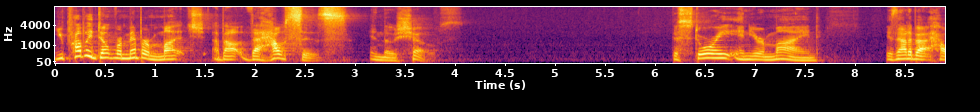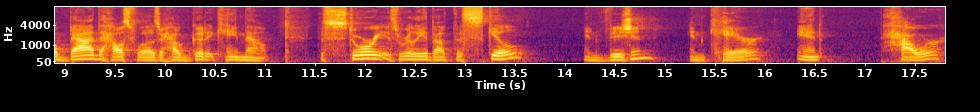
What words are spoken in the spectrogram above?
You probably don't remember much about the houses in those shows. The story in your mind is not about how bad the house was or how good it came out. The story is really about the skill and vision and care and power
